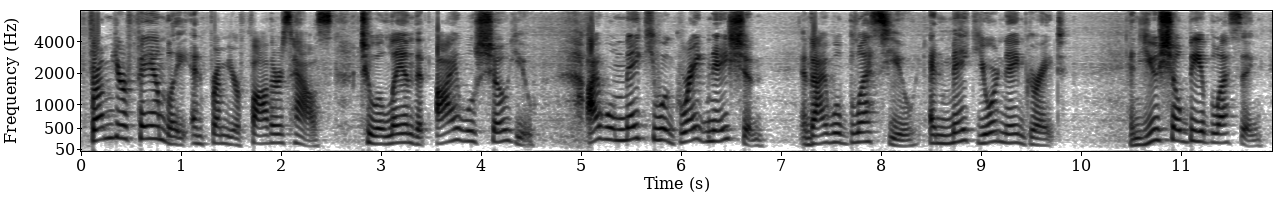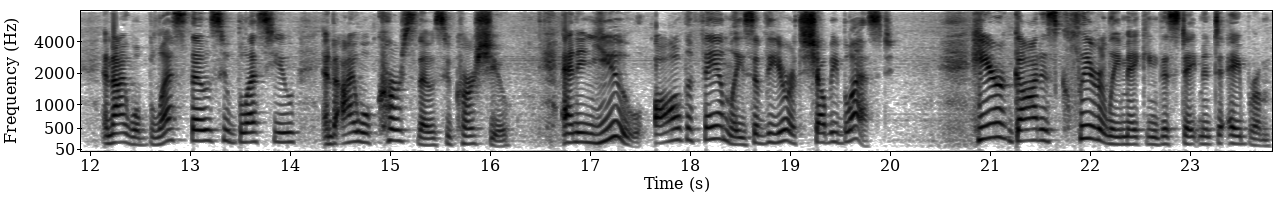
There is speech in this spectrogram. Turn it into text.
from your family, and from your father's house, to a land that I will show you. I will make you a great nation, and I will bless you and make your name great. And you shall be a blessing and I will bless those who bless you, and I will curse those who curse you. And in you all the families of the earth shall be blessed. Here, God is clearly making this statement to Abram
